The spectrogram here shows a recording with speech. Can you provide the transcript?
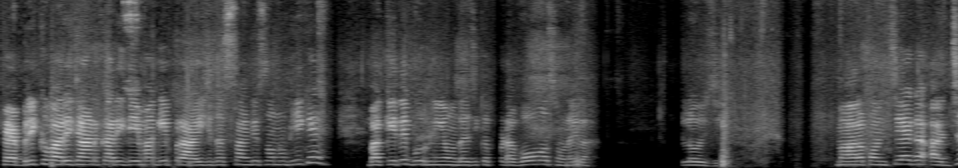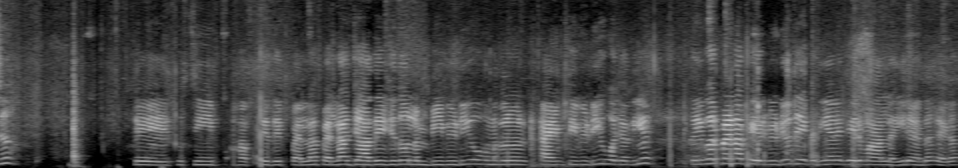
ਫੈਬਰਿਕ ਬਾਰੇ ਜਾਣਕਾਰੀ ਦੇਵਾਂਗੇ ਪ੍ਰਾਈਸ ਦੱਸਾਂਗੇ ਤੁਹਾਨੂੰ, ਠੀਕ ਹੈ? ਬਾਕੀ ਤੇ ਬੁਰ ਨਹੀਂ ਆਉਂਦਾ ਜੀ, ਕੱਪੜਾ ਬਹੁਤ ਸੋਹਣਾ ਹੈਗਾ। ਲੋ ਜੀ। ਮਾਲ ਪਹੁੰਚਿਆ ਹੈਗਾ ਅੱਜ। ਤੇ ਤੁਸੀਂ ਹਫ਼ਤੇ ਦੇ ਪਹਿਲਾਂ ਪਹਿਲਾਂ ਜ਼ਿਆਦਾ ਜਦੋਂ ਲੰਬੀ ਵੀਡੀਓ ਮਤਲਬ ਟਾਈਮ ਦੀ ਵੀਡੀਓ ਹੋ ਜਾਂਦੀ ਹੈ, ਕਈ ਵਾਰ ਭੈਣਾਂ ਫੇਰ ਵੀਡੀਓ ਦੇਖਦੀਆਂ ਨੇ, ਫੇਰ ਮਾਲ ਨਹੀਂ ਰਹਿੰਦਾ ਹੈਗਾ।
